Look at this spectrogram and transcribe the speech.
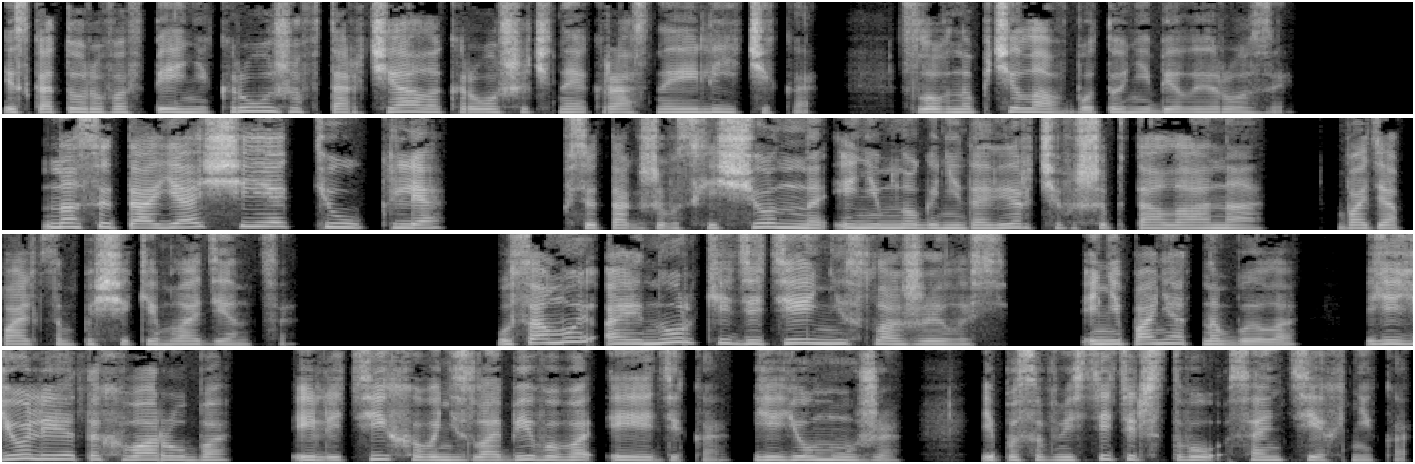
из которого в пене кружев торчала крошечная красная личика, словно пчела в бутоне белой розы. «Насытаящая кюкля!» Все так же восхищенно и немного недоверчиво шептала она, водя пальцем по щеке младенца. У самой Айнурки детей не сложилось, и непонятно было, ее ли это хвороба или тихого, незлобивого Эдика, ее мужа, и по совместительству сантехника.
